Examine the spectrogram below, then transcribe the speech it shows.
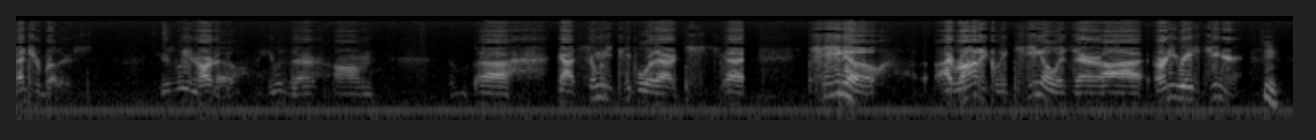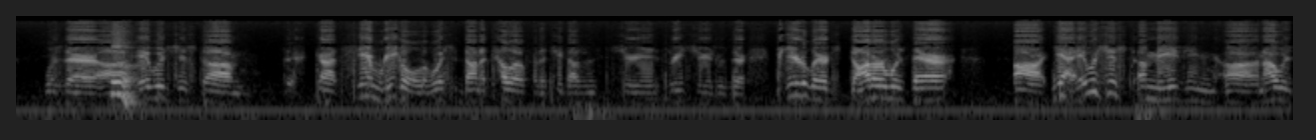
Venture Brothers. Here's Leonardo. He was there. Um, uh, God, so many people were there. Uh, Keno, ironically, Keno was there. Uh, Ernie Reyes Jr. Hmm. was there. Uh, Huh. It was just, um, God, Sam Riegel, the voice of Donatello for the 2003 series, series was there. Peter Laird's daughter was there. Uh, yeah, it was just amazing. Uh, and I was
